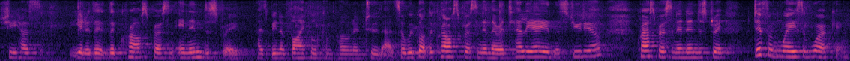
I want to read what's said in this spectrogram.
she has, you know, the, the craftsperson in industry has been a vital component to that. So we've got the craftsperson in their atelier in the studio, craftsperson in industry, different ways of working.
